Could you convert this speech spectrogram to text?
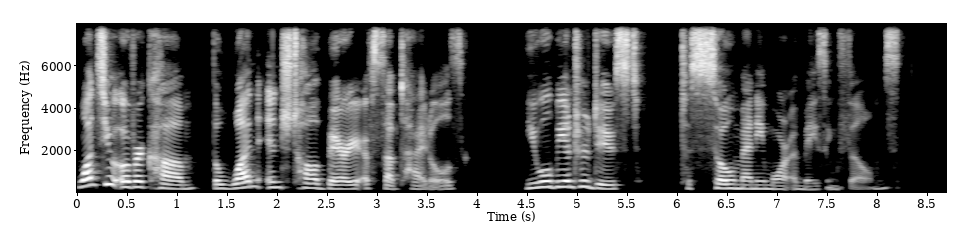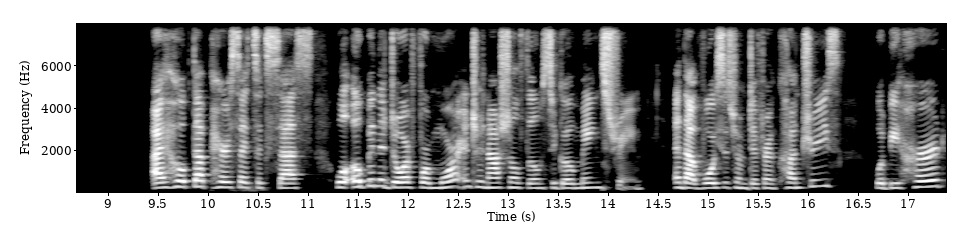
Once you overcome the one inch tall barrier of subtitles, you will be introduced to so many more amazing films. I hope that Parasite's success will open the door for more international films to go mainstream and that voices from different countries would be heard,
